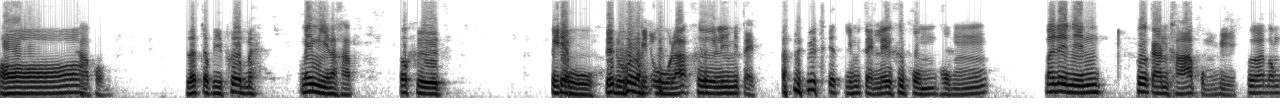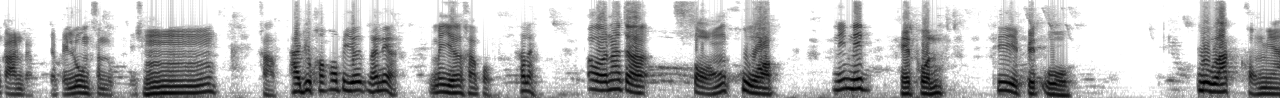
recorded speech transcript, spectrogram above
อ๋อครับผม แล้วจะมีเพิ่มไหมไม่มีแล้วครับ ก็คือปิดเก็บอูไปดูเลยปิดอูแล้วคือลิมิเต็ดลิมิเต็ดลิมิเต็ดเลยคือผมผมไม่ได้เน้นเพื่อการค้าผมบีดเพื่อต้องการแบบจะไปร่วมสนุกเฉยอืมๆครับ อายุเขาก็ไปเยอะนะเนี่ย ไม่เยอะครับผมเท่าไหร่เออน่าจะสองขวบ นิดเหตุผลที่ปิดอู่ๆลูกรักของเมีย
